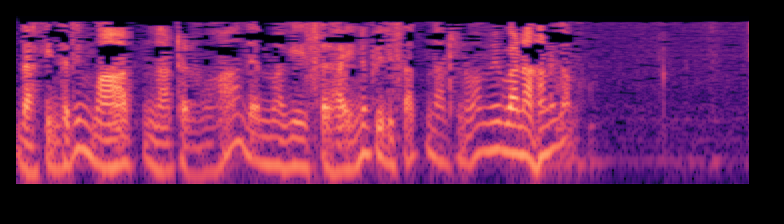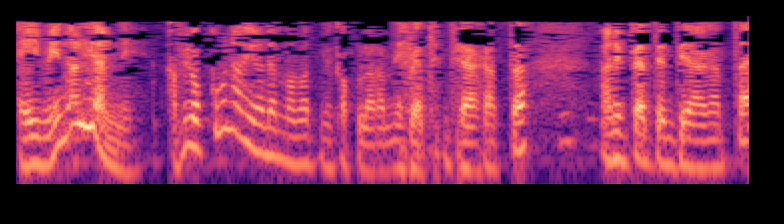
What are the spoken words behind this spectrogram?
දකින්නදී මාත් නටනවා. දැන් මගේ ඉස්සරහා ඉන්න පිරිසත් නටනවා මේ බණ අහන ගම. ඇයි මේ නලියන්නේ? අපි ඔක්කොම නලියනවා. දැන් මමත් මේ කකුල අරන් මේ පැත්තෙන් තියාගත්තා. අනිත් පැත්තෙන් තියාගත්තා.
